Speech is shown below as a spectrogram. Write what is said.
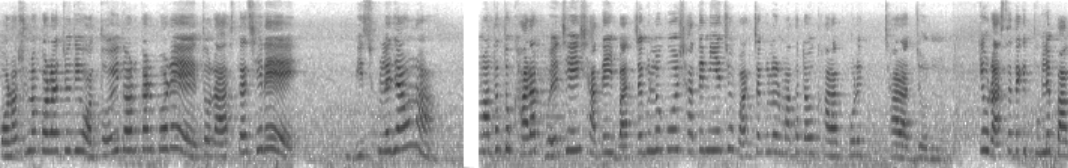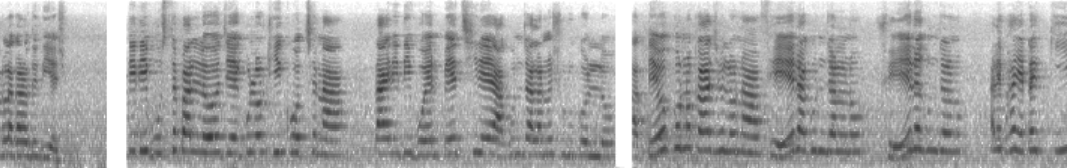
পড়াশোনা করার যদি অতই দরকার পড়ে তো রাস্তা ছেড়ে স্কুলে যাও না? মাথা তো খারাপ হয়েছেই সাথেই। বাচ্চাগুলোকেও সাথে নিয়েছো, বাচ্চাগুলোর মাথাটাও খারাপ করে ছাড়ার জন্য। কেউ রাস্তা থেকে তুলে পাগলা গারদে দিয়েছ দিদি বুঝতে পারল যে এগুলো ঠিক হচ্ছে না। তাই দিদি বইয়ের পেজ ছিঁড়ে আগুন জ্বালানো শুরু করল। তাতেও কোনো কাজ হলো না, ফের আগুন জ্বালানো, ফের আগুন জ্বালানো। আরে ভাই, এটা কি?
